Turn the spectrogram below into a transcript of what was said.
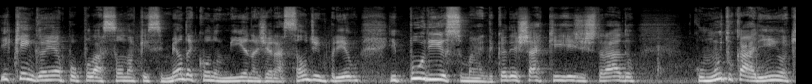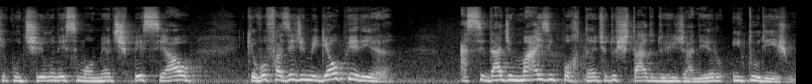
e quem ganha é a população no aquecimento da economia, na geração de emprego. E por isso, Marinho, quero deixar aqui registrado com muito carinho aqui contigo nesse momento especial que eu vou fazer de Miguel Pereira a cidade mais importante do estado do Rio de Janeiro em turismo.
